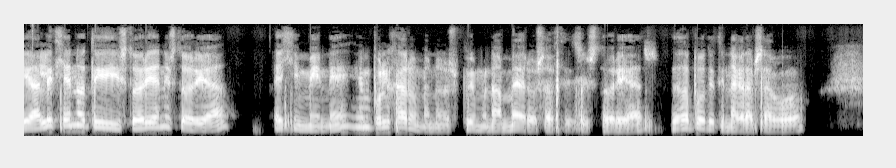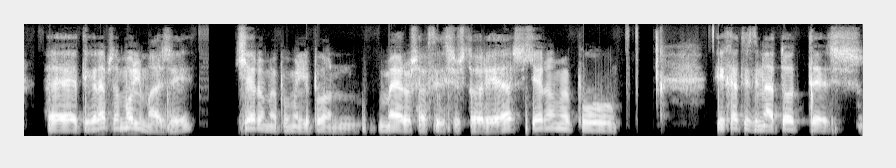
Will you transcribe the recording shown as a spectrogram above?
η αλήθεια είναι ότι η ιστορία είναι ιστορία έχει μείνει. Είμαι πολύ χαρούμενος που ήμουν μέρος αυτής της ιστορίας. Δεν θα πω ότι την έγραψα εγώ. Ε, τη γράψαμε όλοι μαζί. Χαίρομαι που είμαι λοιπόν μέρος αυτής της ιστορίας. Χαίρομαι που είχα τις δυνατότητες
